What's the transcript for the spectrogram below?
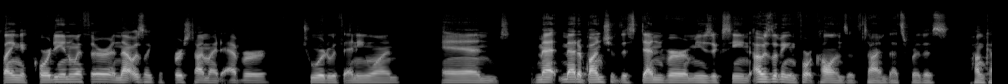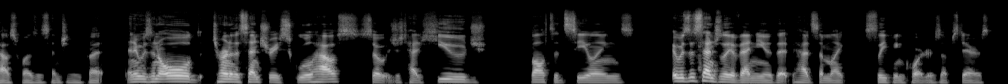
playing accordion with her, and that was like the first time I'd ever toured with anyone. And met met a bunch of this Denver music scene. I was living in Fort Collins at the time. That's where this punk house was essentially. But and it was an old turn of the century schoolhouse, so it just had huge vaulted ceilings. It was essentially a venue that had some like sleeping quarters upstairs.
